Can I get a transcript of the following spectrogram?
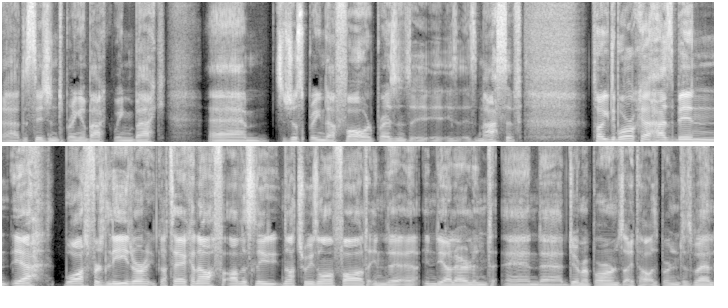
uh, decision to bring him back, wing back. Um, to just bring that forward presence i- i- is, is massive. Tadhg de Búrca has been, yeah, Waterford's leader. He got taken off, obviously, not through his own fault in the uh, in the All Ireland. And uh, Diarmaid Byrnes, I thought was brilliant as well.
